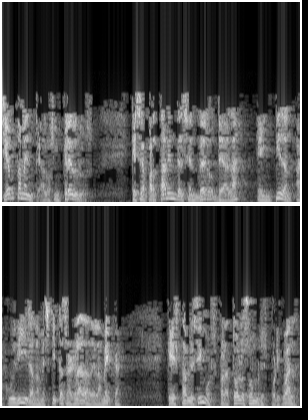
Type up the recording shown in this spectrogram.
Ciertamente a los incrédulos que se apartaren del sendero de Alá, e impidan acudir a la mezquita sagrada de la Meca, que establecimos para todos los hombres por igual,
